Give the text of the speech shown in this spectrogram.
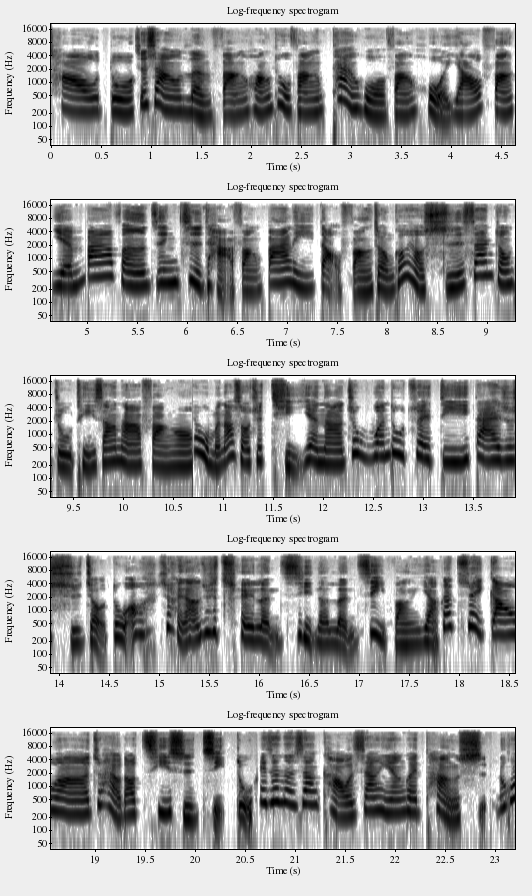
超多，就像冷房、黄土房、炭火房、火窑房、盐巴房、金字塔房、巴厘岛房，总共有十三种主题桑拿房哦。就我们那时候去体验呢、就温度最低大概就十九度哦，就很像去吹冷气的冷气房一样。那最高啊，就还有到七十几度，哎，真的像烤箱一样会烫死。如果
